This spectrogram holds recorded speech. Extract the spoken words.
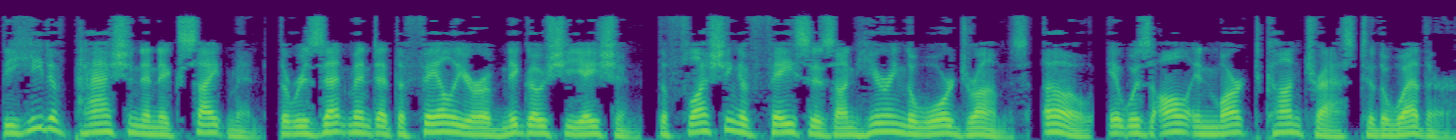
the heat of passion and excitement, the resentment at the failure of negotiation, the flushing of faces on hearing the war drums, oh, it was all in marked contrast to the weather.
